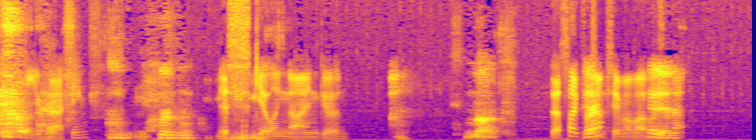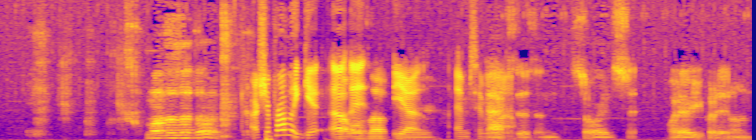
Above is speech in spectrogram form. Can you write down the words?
Are you hacking? Is skilling 9 good? no. That's like for Yeah, MCMMO, it isn't is. it? What does it do? I should probably get. Uh, Levels it- up yeah, your MCMMO. axes and swords, whatever you put it on.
